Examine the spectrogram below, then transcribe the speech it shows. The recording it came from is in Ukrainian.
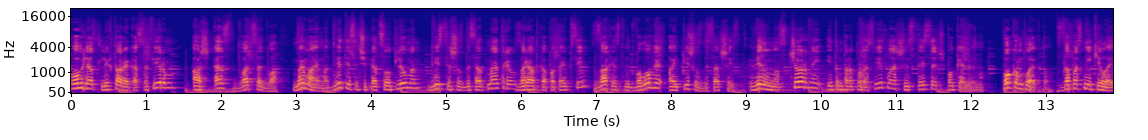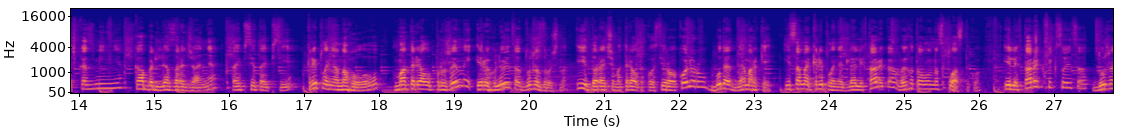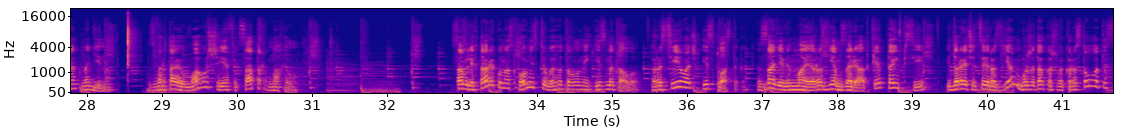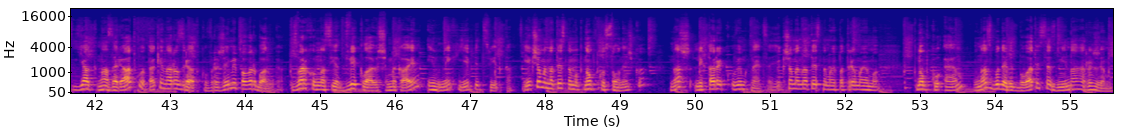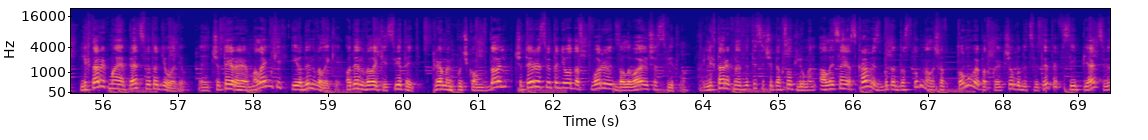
Огляд ліхтарика Sofirm HS22. Ми маємо 2500 люмен, 260 метрів, зарядка по Type-C, захист від вологи IP66. Він у нас чорний і температура світла 6000 по Кельвіну. По комплекту запасні кілечка змінні, кабель для заряджання Type-C Type-C, кріплення на голову, матеріал пружинний і регулюється дуже зручно. І, до речі, матеріал такого сірого кольору буде не маркий. І саме кріплення для ліхтарика виготовлено з пластику. І ліхтарик фіксується дуже надійно. Звертаю увагу, що є фіксатор нахилу. Сам ліхтарик у нас повністю виготовлений із металу, розсіювач із пластика. Ззаді він має роз'єм зарядки Type-C, і, до речі, цей роз'єм може також використовуватись як на зарядку, так і на розрядку в режимі павербанка. Зверху в нас є дві клавіші вмикаємо, і в них є підсвітка. Якщо ми натиснемо кнопку сонечко, наш ліхтарик увімкнеться. Якщо ми натиснемо і потримаємо кнопку M, у нас буде відбуватися зміна режиму. Ліхтарик має 5 світодіодів: 4 маленьких і один великий. Один великий світить прямим пучком вдаль, 4 світодіода створюють заливаюче світло. Ліхтарик на 2500 люмен, але ця яскравість буде доступна лише в тому випадку, якщо будуть світити всі 5 світодіодів.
